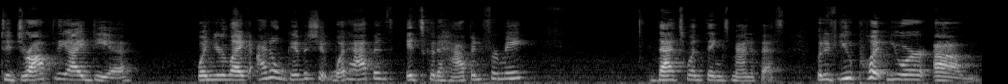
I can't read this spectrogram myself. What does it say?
to drop the idea when you're like, I don't give a shit what happens, it's going to happen for me, that's when things manifest. But if you put your um,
